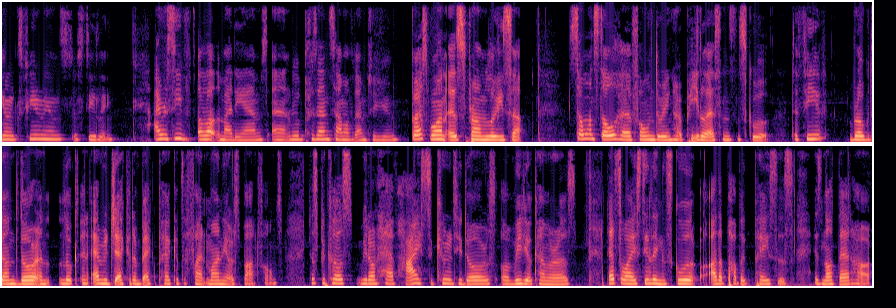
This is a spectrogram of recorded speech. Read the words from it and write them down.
your experience of stealing. I received a lot of my DMs and will present some of them to you. First one is from Louisa. Someone stole her phone during her PE lessons in school. The thief broke down the door and looked in every jacket and backpack to find money or smartphones. Just because we don't have high security doors or video cameras. That's why stealing in school or other public places is not that hard.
